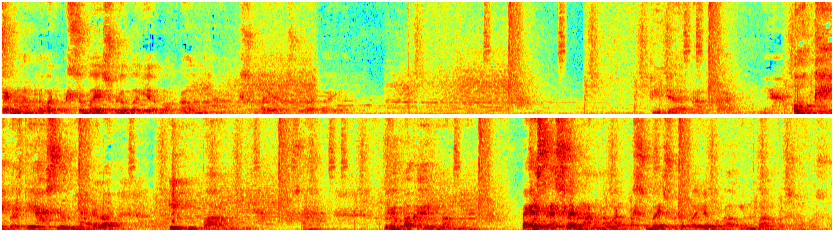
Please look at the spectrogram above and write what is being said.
Sleman lawan Persebaya Surabaya bakal menang Persebaya Surabaya. Tidak akan ya. Oke berarti hasilnya adalah imbang ya berapakah imbangnya? PSS Sleman lawan Persebaya Surabaya bakal imbang 0-0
